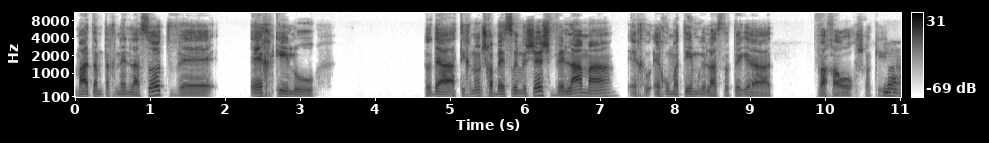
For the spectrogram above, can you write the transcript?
מה אתה מתכנן לעשות, ואיך כאילו, אתה יודע, התכנון שלך ב-26, ולמה, איך, איך הוא מתאים לאסטרטגיה הטווח הארוך שלך, כאילו. מה?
